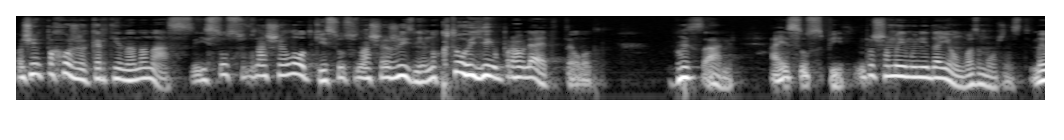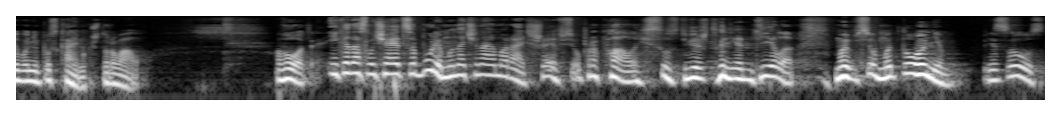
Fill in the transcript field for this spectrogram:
Очень похожая картина на нас. Иисус в нашей лодке, Иисус в нашей жизни. Но кто ей управляет, этой лодкой? Мы сами. А Иисус спит. Ну, потому что мы ему не даем возможности. Мы его не пускаем к штурвалу. Вот. И когда случается буря, мы начинаем орать. Шеф, все пропало. Иисус, тебе что нет дела? Мы все, мы тонем. Иисус.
